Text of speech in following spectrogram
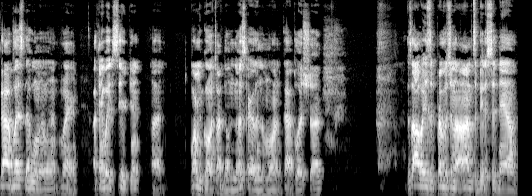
God bless that woman, man. man. I can't wait to see her again. Where am I going to? I don't know. It's early in the morning. God bless you. It's always a privilege and an honor to be able to sit down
